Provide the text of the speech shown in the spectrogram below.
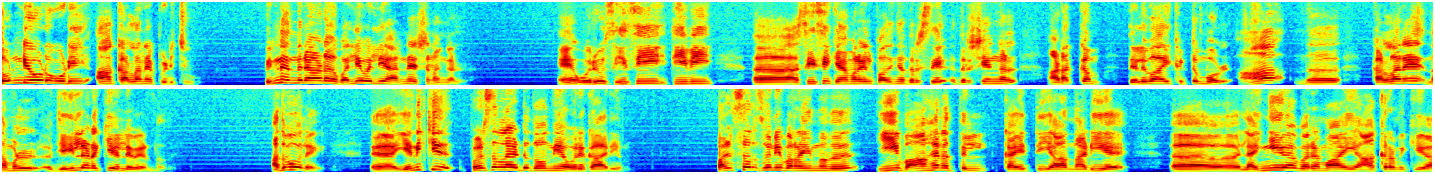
തൊണ്ടിയോടുകൂടി ആ കള്ളനെ പിടിച്ചു. പിന്നെ എന്തിനാണ് വലിയ വലിയ അന്വേഷണങ്ങൾ? ഏ ഒരു C C T V C C ക്യാമറയിൽ പതിഞ്ഞ ദൃശ്യ ദൃശ്യങ്ങൾ അടക്കം തെളിവായി കിട്ടുമ്പോൾ ആ കള്ളനെ നമ്മൾ ജയിലിലടക്കുകയല്ലേ വേണ്ടത്? അതുപോലെ എനിക്ക് പേഴ്സണലായിട്ട് തോന്നിയ ഒരു കാര്യം. പൾസർ സുനി പറയുന്നത് ഈ വാഹനത്തിൽ കയറ്റി ആ നടിയെ ലൈംഗികപരമായി ആക്രമിക്കുക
